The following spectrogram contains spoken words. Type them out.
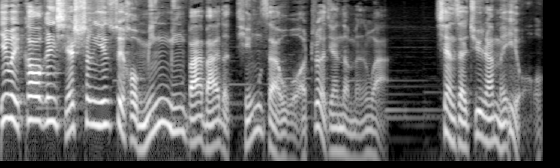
因为高跟鞋声音最后明明白白的停在我这间的门外，现在居然没有。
